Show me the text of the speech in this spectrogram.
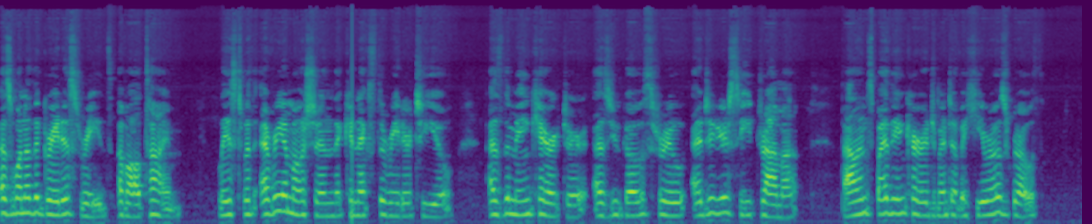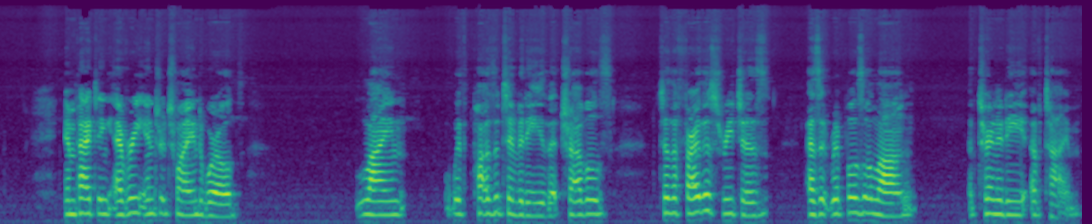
as one of the greatest reads of all time, laced with every emotion that connects the reader to you as the main character as you go through edge of your seat drama balanced by the encouragement of a hero's growth, impacting every intertwined world line with positivity that travels to the farthest reaches as it ripples along eternity of time.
